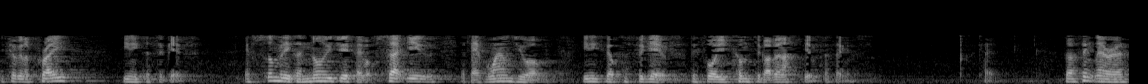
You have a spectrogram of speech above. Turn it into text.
if you're going to pray, you need to forgive. If somebody's annoyed you, if they've upset you, if they've wound you up, you need to be able to forgive before you come to God and ask Him for things. So I think there are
